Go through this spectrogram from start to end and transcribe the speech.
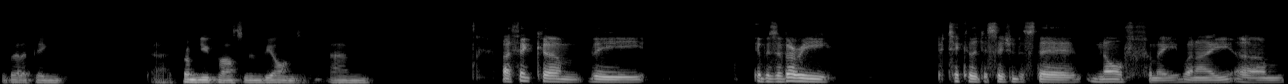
developing uh, from Newcastle and beyond. Um, I think um, the it was a very particular decision to stay north for me when I um,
